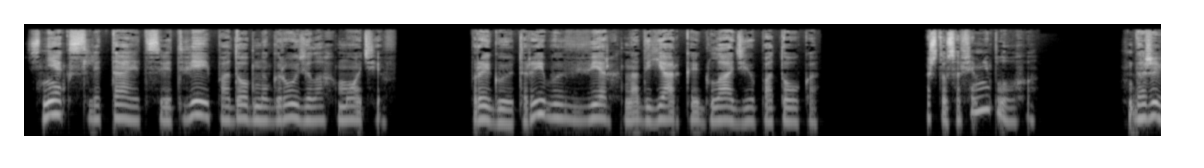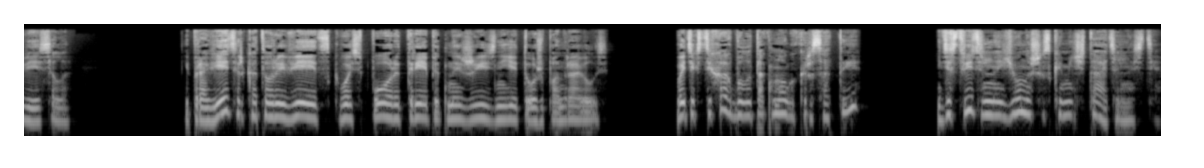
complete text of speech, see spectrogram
Снег слетает с ветвей, подобно груди лохмотьев. Прыгают рыбы вверх над яркой гладью потока. А что, совсем неплохо. Даже весело. И про ветер, который веет сквозь поры трепетной жизни, ей тоже понравилось. В этих стихах было так много красоты и действительно юношеской мечтательности.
